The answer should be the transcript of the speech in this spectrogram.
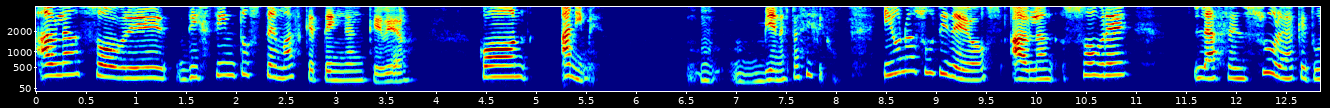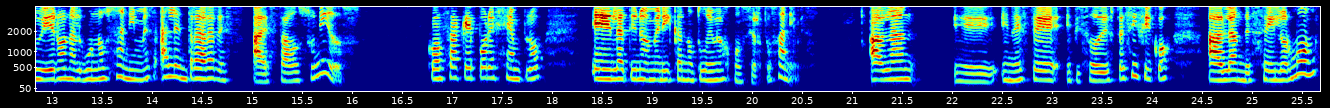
hablan sobre distintos temas que tengan que ver con anime, mm, bien específico. Y uno de sus videos hablan sobre la censura que tuvieron algunos animes al entrar a Estados Unidos, cosa que, por ejemplo, en Latinoamérica no tuvimos con ciertos animes. Hablan, eh, en este episodio específico, hablan de Sailor Moon,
